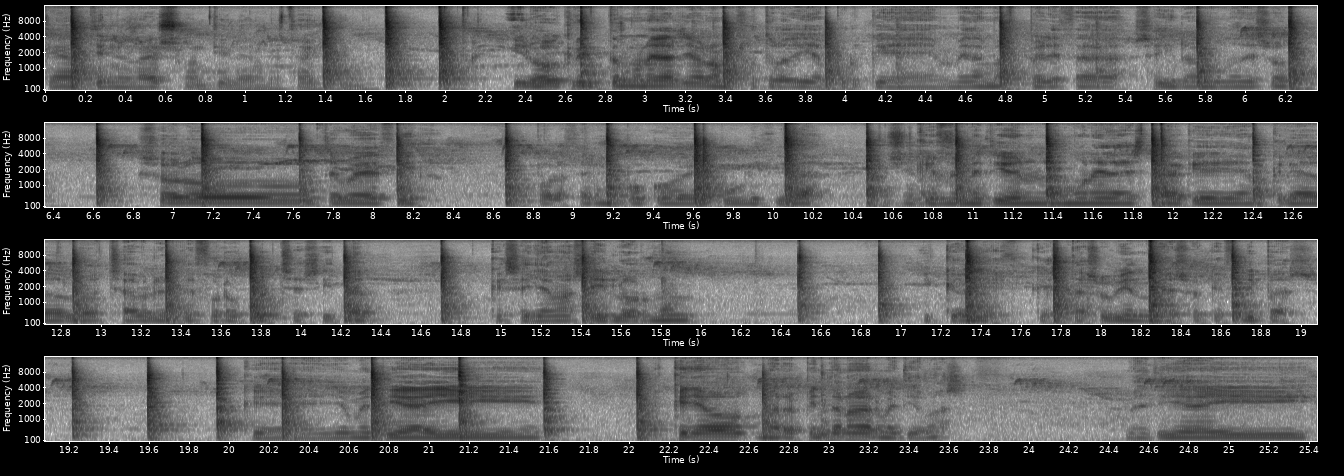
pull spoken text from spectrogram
que no tiene eso, entiende lo que está diciendo. Y luego criptomonedas ya hablamos otro día porque me da más pereza seguir hablando de eso. Solo te voy a decir, por hacer un poco de publicidad, Sí, que no. me he metido en la moneda esta que han creado los chavales de Foro Coches y tal, que se llama Sailor Moon. Y que oye, que está subiendo eso, que flipas. Que yo metí ahí... Es que yo me arrepiento de no haber metido más. Metí ahí...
